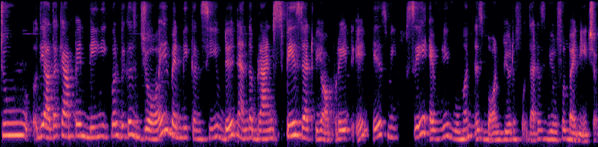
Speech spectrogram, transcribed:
to the other campaign being equal because joy when we conceived it and the brand space that we operate in is we say every woman is born beautiful. That is beautiful by nature.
